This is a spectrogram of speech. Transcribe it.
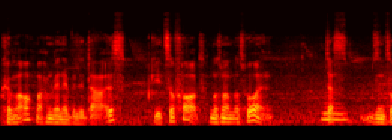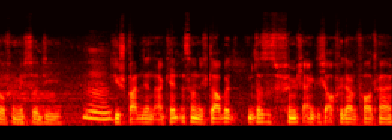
Können wir auch machen, wenn der Wille da ist. Geht sofort. Muss man bloß wollen. Das sind so für mich so die, die spannenden Erkenntnisse. Und ich glaube, das ist für mich eigentlich auch wieder ein Vorteil,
